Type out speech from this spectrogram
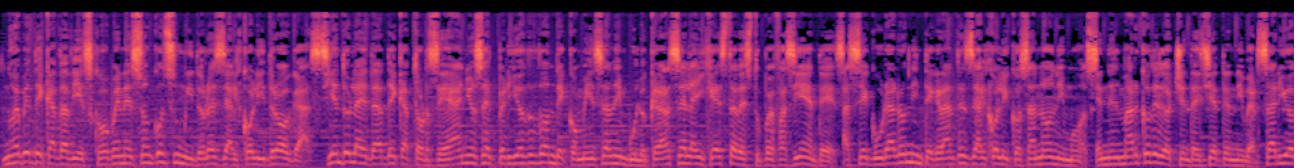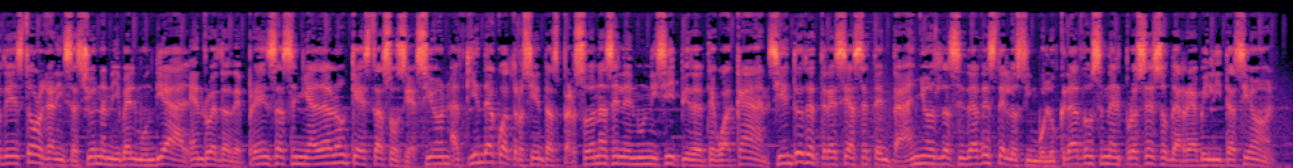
9 de cada 10 jóvenes son consumidores de alcohol y drogas, siendo la edad de 14 años el periodo donde comienzan a involucrarse en la ingesta de estupefacientes, aseguraron integrantes de Alcohólicos Anónimos en el marco del 87 aniversario de esta organización a nivel mundial. En rueda de prensa señalaron que esta asociación atiende a 400 personas en el municipio de Tehuacán, siendo de 13 a 70 años las edades de los involucrados en el proceso de rehabilitación.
